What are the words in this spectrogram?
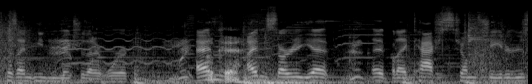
because I needed to make sure that it worked. I hadn't, Okay. I hadn't started it yet, eh, but I cached some shaders.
